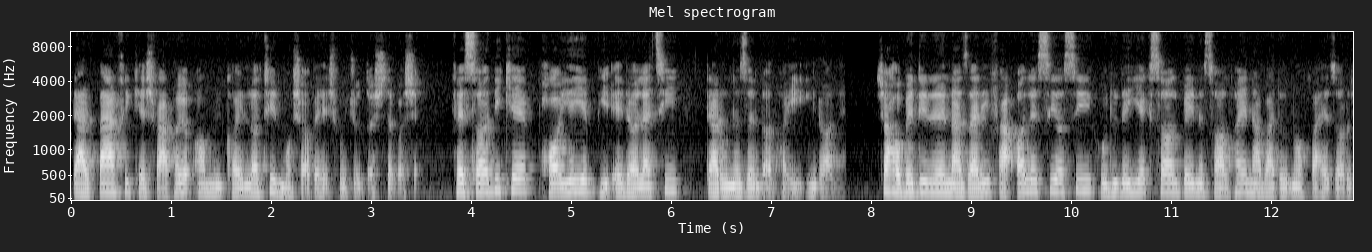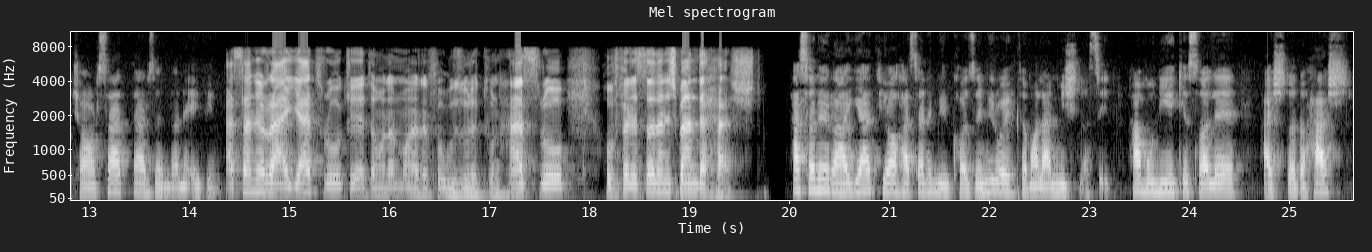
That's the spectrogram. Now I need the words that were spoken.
در برخی کشورهای آمریکای لاتین مشابهش وجود داشته باشه. فسادی که پایه بیعدالتی درون زندانهای ایرانه. شهابالدین نظری فعال سیاسی حدود یک سال بین سالهای 99 و 1400 در زندان اوین حسن رعیت رو که احتمالا معرف حضورتون هست رو خب فرستادنش بند هشت. حسن رعیت یا حسن میرکازمی رو احتمالا می‌شناسید. همونیه که سال 88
